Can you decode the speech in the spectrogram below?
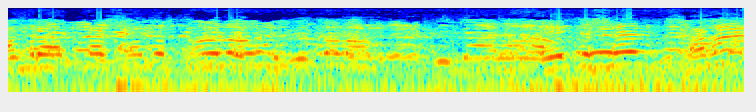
আমরা আপনার সমস্ত এই দেশের আপনি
